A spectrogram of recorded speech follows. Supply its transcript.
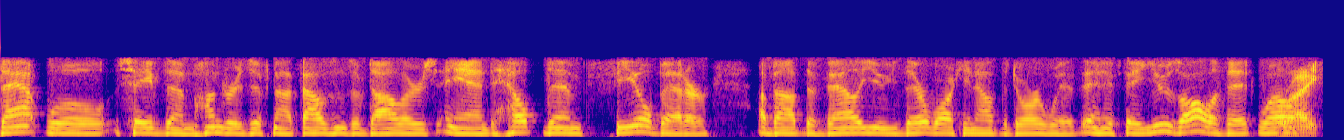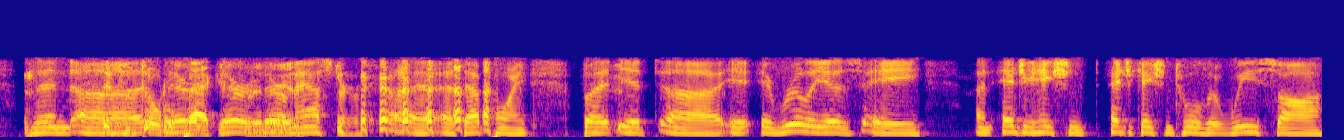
that will save them hundreds, if not thousands, of dollars and help them feel better about the value they're walking out the door with. And if they use all of it, well, right. then uh, they're, they're, they're a master uh, at that point. But it, uh, it it really is a an education education tool that we saw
